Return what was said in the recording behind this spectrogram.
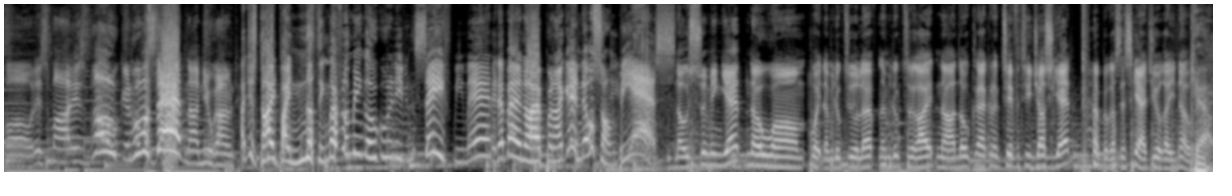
Oh, this mod is broken. What was that? Nah, new round. I just died by nothing. My flamingo couldn't even save me, man. Hey, that better not happen again. That was some BS. No swimming yet. No, um, wait, let me look to the left. Let me look to the right. No, no clear connectivity just yet. because they're scared. You already know. Cap.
